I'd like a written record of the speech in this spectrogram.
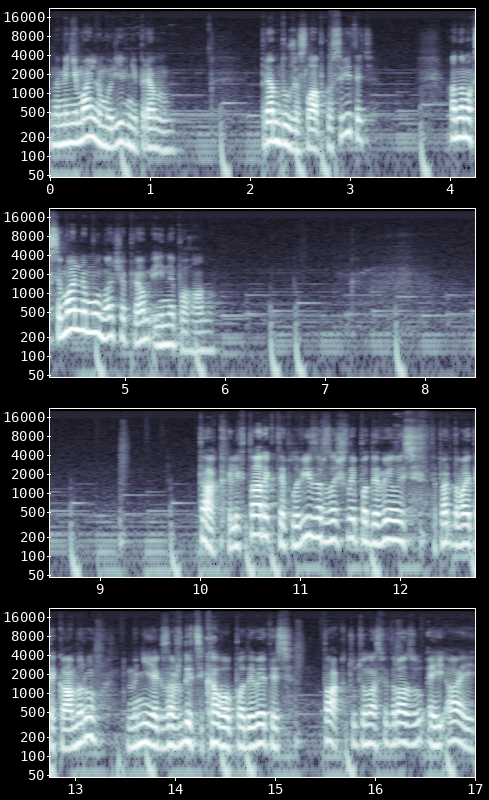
На мінімальному рівні прям, прям дуже слабко світить. А на максимальному, наче прям і непогано. Так, ліхтарик, тепловізор зайшли, подивились. Тепер давайте камеру. Мені, як завжди, цікаво подивитись. Так, тут у нас відразу AI,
